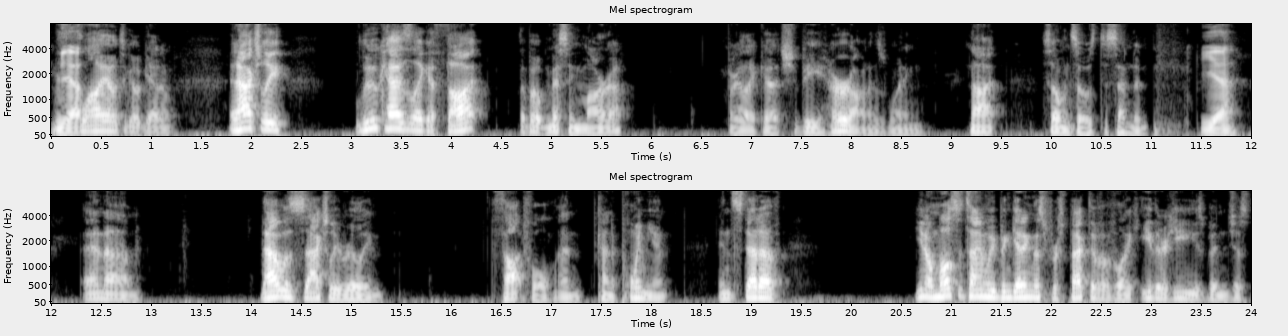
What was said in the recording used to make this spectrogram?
Yeah. fly out to go get him. And actually, Luke has like a thought about missing Mara, where like uh, it should be her on his wing, not so and so's descendant. Yeah. And um, that was actually really thoughtful and kind of poignant. Instead of, you know, most of the time we've been getting this perspective of like either he's been just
